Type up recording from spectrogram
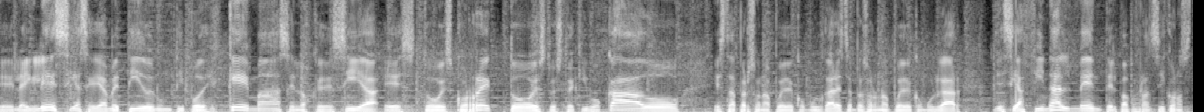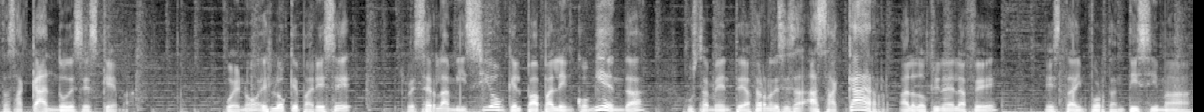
eh, la iglesia se había metido en un tipo de esquemas en los que decía esto es correcto, esto está equivocado, esta persona puede comulgar, esta persona no puede comulgar. Decía, finalmente el Papa Francisco nos está sacando de ese esquema. Bueno, es lo que parece ser la misión que el Papa le encomienda justamente a Fernández, es a, sacar a la doctrina de la fe, esta importantísima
